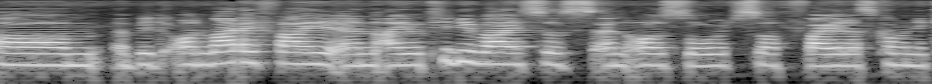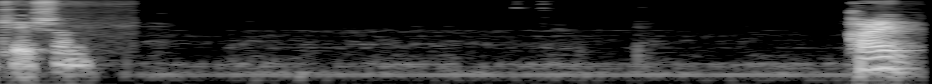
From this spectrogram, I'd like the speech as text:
um, a bit on Wi-Fi and IoT devices and all sorts of wireless communication. Hi,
